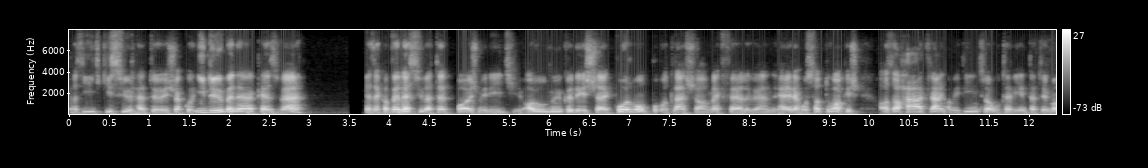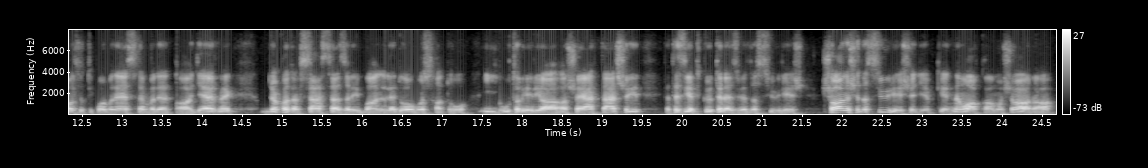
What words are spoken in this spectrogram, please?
az így kiszűrhető, és akkor időben elkezdve ezek a vele született pajzsmirigy alulműködések hormonpótlása megfelelően helyrehozhatóak, és az a hátrány, amit intrauterén, tehát hogy magzati korban elszenvedett a gyermek, gyakorlatilag 100%-ban ledolgozható. Így utoléri a, a saját társait, tehát ezért kötelező ez a szűrés. Sajnos ez a szűrés egyébként nem alkalmas arra,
